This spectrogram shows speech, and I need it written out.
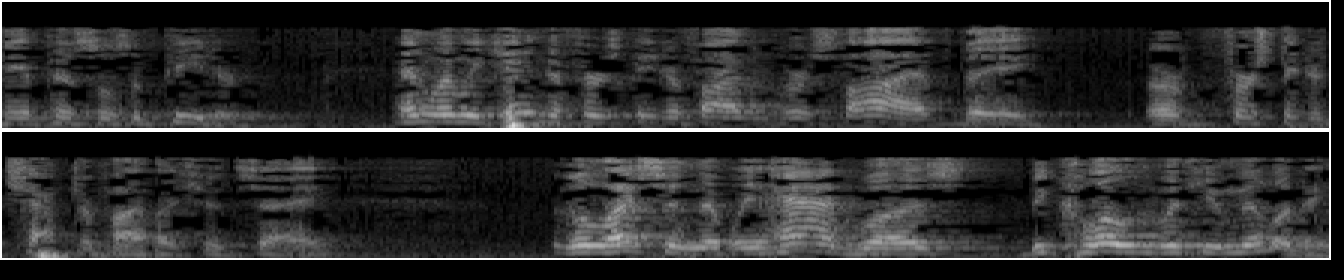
the epistles of Peter. And when we came to 1 Peter 5 and verse 5, the or 1 Peter chapter 5, I should say, the lesson that we had was be clothed with humility.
